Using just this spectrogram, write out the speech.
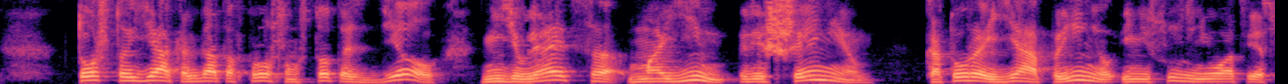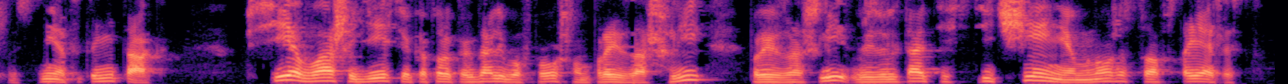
То, что я когда-то в прошлом что-то сделал, не является моим решением, которое я принял и несу за него ответственность. Нет, это не так. Все ваши действия, которые когда-либо в прошлом произошли, произошли в результате стечения множества обстоятельств.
